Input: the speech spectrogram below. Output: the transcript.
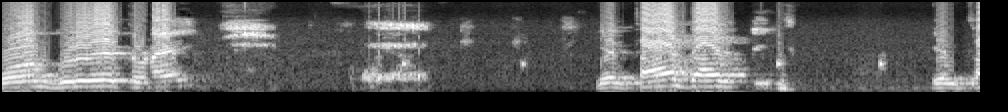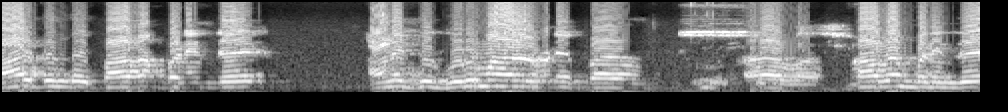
ஓம் குருவே துணை. என் தாய் தாய் என் தாய் தந்தை பாதம் பணிந்து அனைத்து குருமார்களுடைய பாதம் பணிந்து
